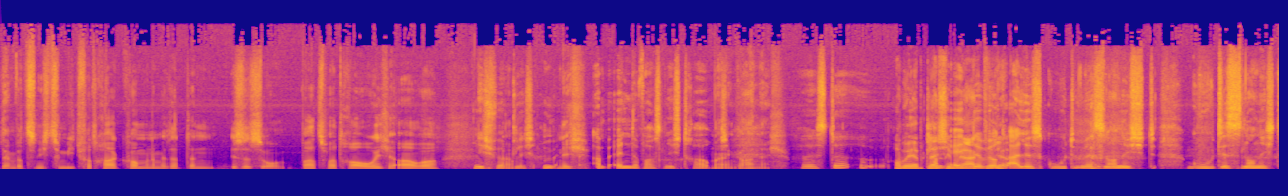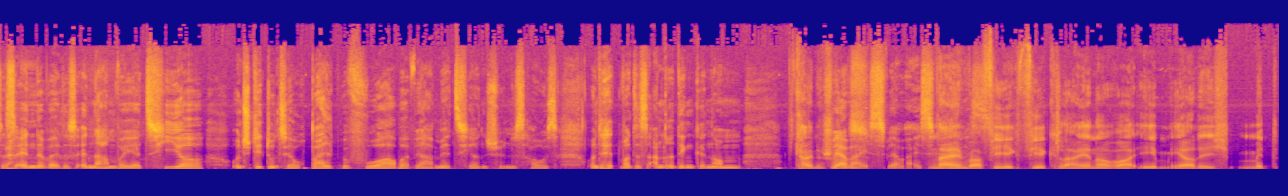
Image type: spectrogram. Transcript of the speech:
dann wird es nicht zum Mietvertrag kommen. Und dann haben wir gesagt, dann ist es so. War zwar traurig, aber Nicht wirklich. Am, Nicht. am Ende war es nicht traurig. nein, gar nicht. Weißt du? Aber ihr habt gleich Am gemerkt, Ende wird alles gut. Und es noch nicht gut ist, noch nicht das Ende, weil das Ende haben wir jetzt hier und steht uns ja auch bald bevor, aber wir haben jetzt hier ein schönes Haus. Und hätten wir das andere Ding genommen, Keine Chance. wer weiß, wer weiß. wer Nein, war weiß. viel, viel kleiner, war ebenerdig, mit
